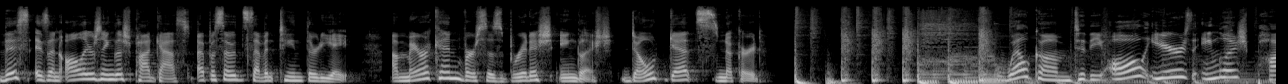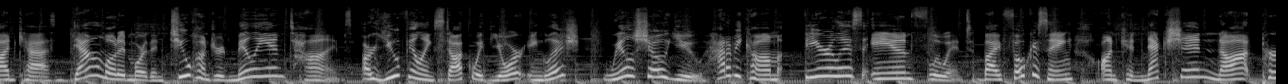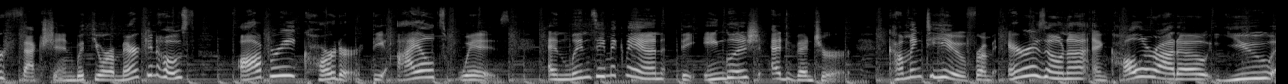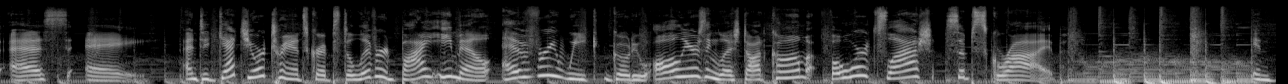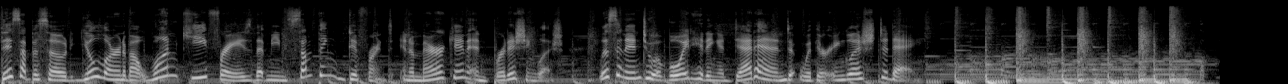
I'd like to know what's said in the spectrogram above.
This is an All Ears English podcast, episode 1738 American versus British English. Don't get snookered. Welcome to the All Ears English podcast, downloaded more than 200 million times. Are you feeling stuck with your English? We'll show you how to become fearless and fluent by focusing on connection, not perfection, with your American host. Aubrey Carter, the IELTS whiz, and Lindsay McMahon, the English adventurer, coming to you from Arizona and Colorado, USA. And to get your transcripts delivered by email every week, go to allearsenglish.com forward slash subscribe. In this episode, you'll learn about one key phrase that means something different in American and British English. Listen in to avoid hitting a dead end with your English today.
